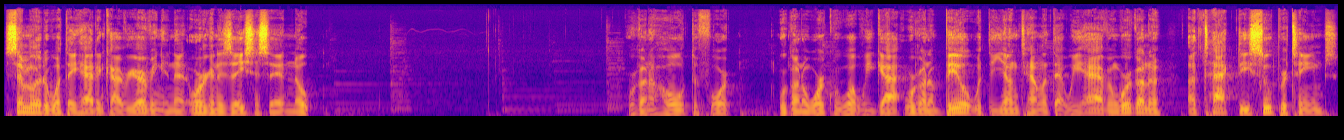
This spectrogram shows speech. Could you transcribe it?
similar to what they had in Kyrie Irving. And that organization said, nope. We're going to hold the fort. We're going to work with what we got. We're going to build with the young talent that we have. And we're going to attack these super teams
